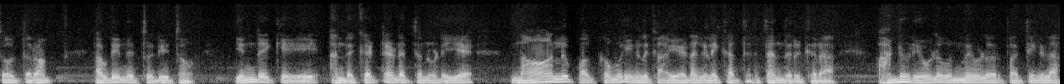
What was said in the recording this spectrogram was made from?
ஸ்தோத்திரம் அப்படின்னு துதித்தோம். இன்றைக்கு அந்த கட்டடத்தினுடைய நாலு பக்கமும் எங்களுக்கு இடங்களை கத்து தந்திருக்கிறார். ஆண்டவர் எவ்வளவு உண்மை உள்ளவர் பார்த்தீங்களா?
